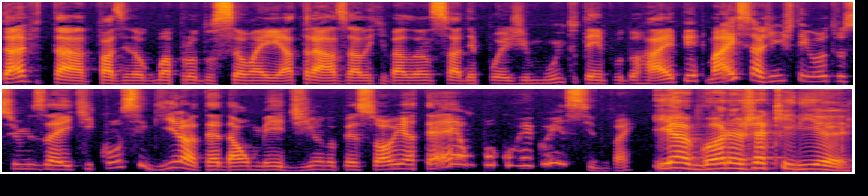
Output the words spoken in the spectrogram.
deve estar tá fazendo alguma produção aí atrasada que vai lançar depois de muito tempo do hype, mas a gente tem outros filmes aí que conseguiram até dar um medinho no pessoal e até é um pouco reconhecido, vai. E agora eu já queria,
